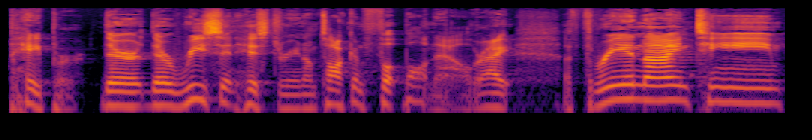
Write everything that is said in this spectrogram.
paper. Their their recent history, and I'm talking football now, right? A three and nine team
